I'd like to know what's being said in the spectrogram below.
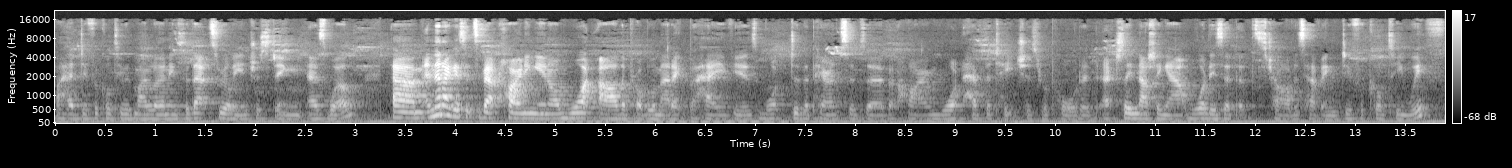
I had difficulty with my learning." So that's really interesting as well. Um, and then I guess it's about honing in on what are the problematic behaviours, what do the parents observe at home, what have the teachers reported, actually nutting out what is it that this child is having difficulty with.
